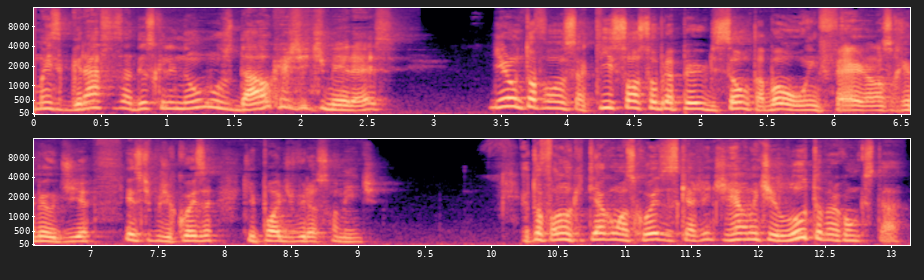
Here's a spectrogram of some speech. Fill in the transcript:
mas graças a Deus que ele não nos dá o que a gente merece. E eu não estou falando aqui só sobre a perdição, tá bom? O inferno, a nossa rebeldia, esse tipo de coisa que pode vir à sua mente. Eu estou falando que tem algumas coisas que a gente realmente luta para conquistar,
